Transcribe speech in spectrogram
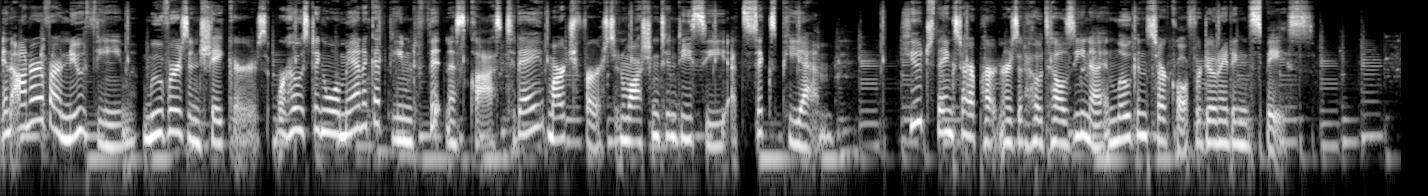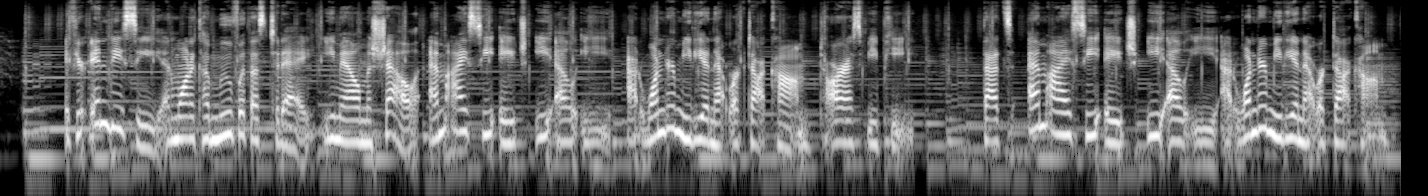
In honor of our new theme, Movers and Shakers, we're hosting a Womanica themed fitness class today, March 1st, in Washington, D.C. at 6 p.m. Huge thanks to our partners at Hotel Zena in Logan Circle for donating the space. If you're in DC and want to come move with us today, email Michelle, M I C H E L E, at wondermedianetwork.com to RSVP. That's M I C H E L E at wondermedianetwork.com.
